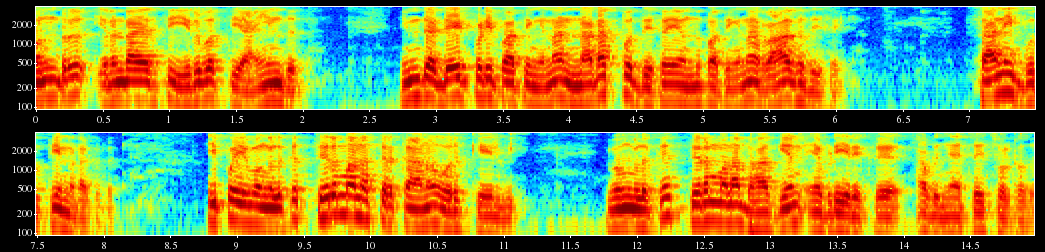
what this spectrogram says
ஒன்று இரண்டாயிரத்தி இருபத்தி ஐந்து. இந்த டேட் படி பார்த்தீங்கன்னா நடப்பு திசை வந்து பார்த்தீங்கன்னா ராகு திசை. சனி புத்தி நடக்குது. இப்போ இவங்களுக்கு திருமணத்திற்கான ஒரு கேள்வி. இவங்களுக்கு திருமண பாக்கியம் எப்படி இருக்கு அப்படின்னு சொல்லி சொல்றது.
